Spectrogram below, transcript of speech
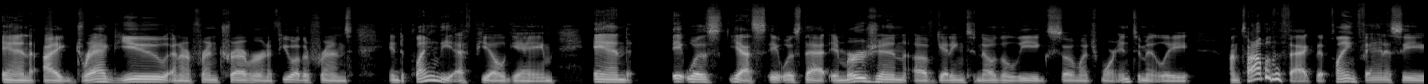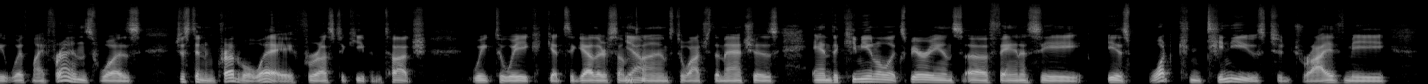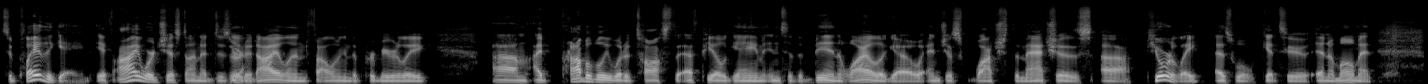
And I dragged you and our friend Trevor and a few other friends into playing the FPL game, and it was yes, it was that immersion of getting to know the league so much more intimately on top of the fact that playing fantasy with my friends was just an incredible way for us to keep in touch week to week, get together sometimes yeah. to watch the matches. And the communal experience of fantasy is what continues to drive me to play the game. If I were just on a deserted yeah. island following the Premier League, um, I probably would have tossed the FPL game into the bin a while ago and just watched the matches uh, purely, as we'll get to in a moment.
